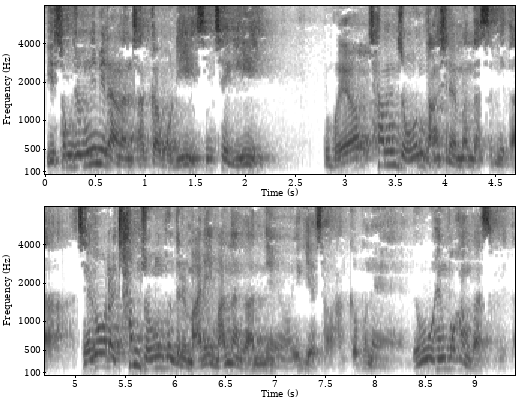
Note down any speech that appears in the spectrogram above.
이 송정님이라는 작가분이 쓴 책이 뭐예요? 참 좋은 당신을 만났습니다. 제가 오늘 참 좋은 분들을 많이 만난 것 같네요. 여기에서 한꺼번에 너무 행복한 것 같습니다.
